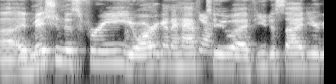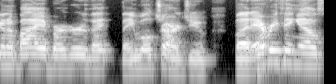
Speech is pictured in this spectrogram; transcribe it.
Uh, admission is free. You are going to have Yes. to, uh, if you decide you're going to buy a burger, that they will charge you. But everything else,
